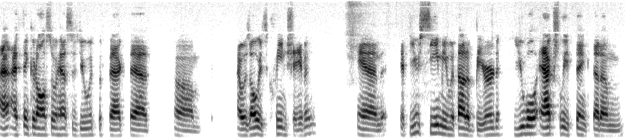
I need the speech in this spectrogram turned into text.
I, I think it also has to do with the fact that um, I was always clean shaven, and if you see me without a beard, you will actually think that I'm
